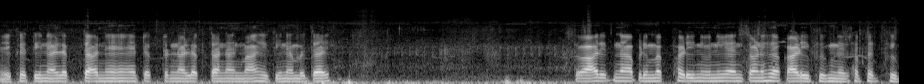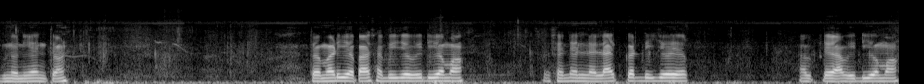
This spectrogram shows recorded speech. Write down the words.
એ ખેતીના લગતા ને ટ્રેક્ટરના લગતાના માહિતીને બધાય. તો આ રીતના આપણી મગફળીનું નિયંત્રણ છે, કાળી ફૂગને સફેદ ફૂગનું નિયંત્રણ. તો મળીએ પાછા બીજો વિડીયોમાં ચેનલને લાઈક કરી દીજો એક. આપણે આ વિડીયોમાં.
